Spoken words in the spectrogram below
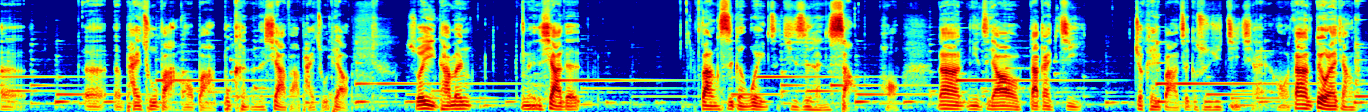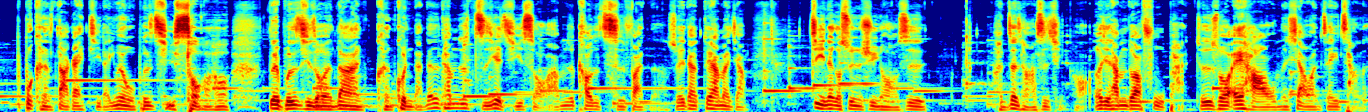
呃呃呃排除法，哈，把不可能的下法排除掉，所以他们能下的方式跟位置其实很少，哈，那你只要大概记，就可以把这个顺序记起来了，哈，当然对我来讲。不可能大概记的，因为我不是棋手啊，哈，对，不是棋手当然很困难，但是他们是职业棋手啊，他们是靠着吃饭的，所以他对他们来讲，记那个顺序哦是很正常的事情哈，而且他们都要复盘，就是说，哎，好，我们下完这一场了，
